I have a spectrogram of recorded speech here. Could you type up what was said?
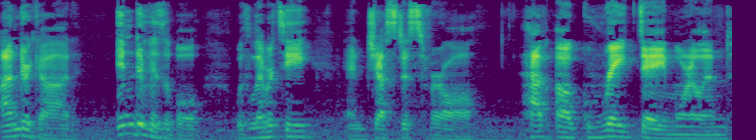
under God, indivisible, with liberty and justice for all. Have a great day, Mooreland.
